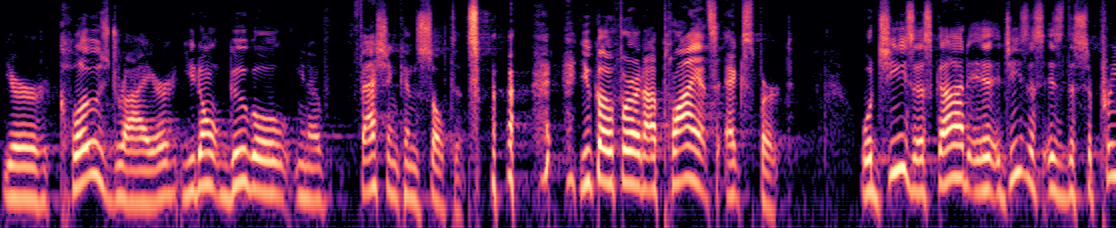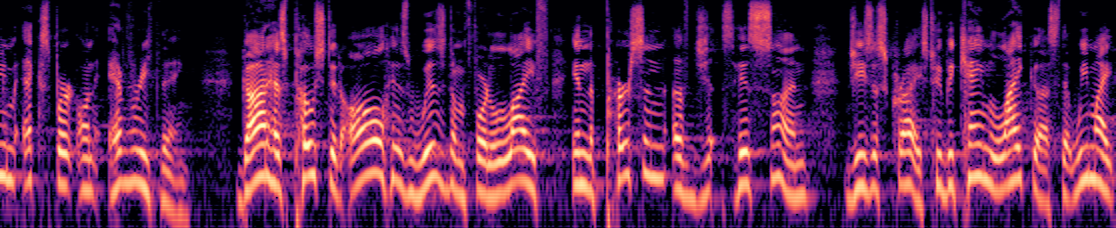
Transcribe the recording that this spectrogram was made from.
your clothes dryer, you don't Google, you know, fashion consultants. you go for an appliance expert. Well, Jesus, God, Jesus is the supreme expert on everything. God has posted all his wisdom for life in the person of his son, Jesus Christ, who became like us that we might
